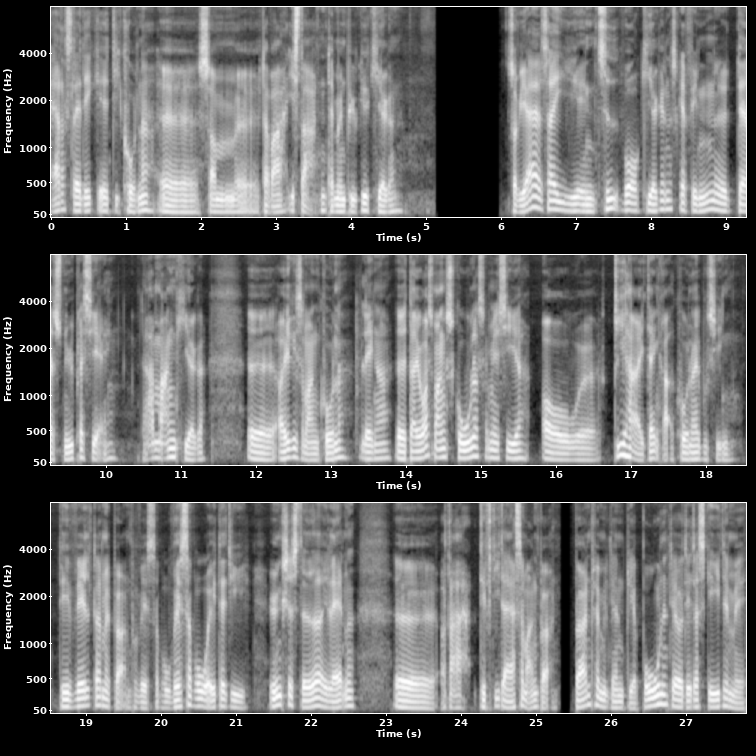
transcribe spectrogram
er der slet ikke øh, de kunder, øh, som øh, der var i starten, da man byggede kirkerne. Så vi er altså i en tid, hvor kirkerne skal finde øh, deres nye placering. Der er mange kirker, øh, og ikke så mange kunder længere. Øh, der er jo også mange skoler, som jeg siger, og øh, de har i den grad kunder i butikken. Det vælter med børn på Vesterbro. Vesterbro er et af de yngste steder i landet, øh, og der, det er fordi, der er så mange børn. Børnefamilierne bliver boende. Det var det, der skete med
